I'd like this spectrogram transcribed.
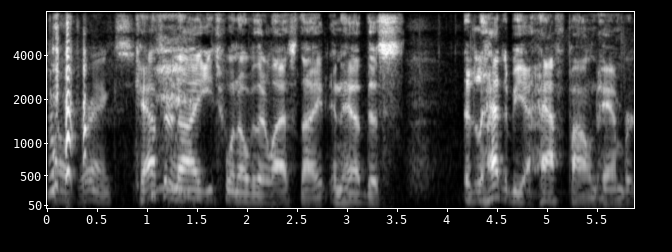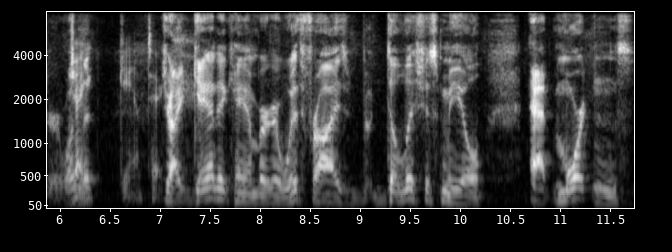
and I, Oh, drinks. Catherine and I each went over there last night and had this, it had to be a half pound hamburger, wasn't it? Gigantic. gigantic hamburger with fries, b- delicious meal at Morton's.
